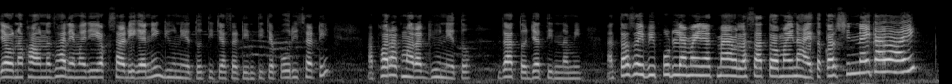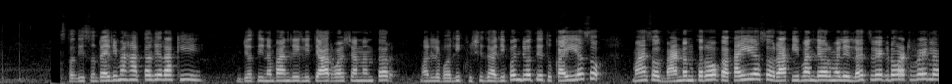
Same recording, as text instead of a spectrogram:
जेवण खावणं झाले माझी एक साडी गाणी घेऊन येतो तिच्यासाठी आणि तिच्या पोरीसाठी. फरक मारक घेऊन येतो. जातो जतीन मी. तसंही बी पुढल्या महिन्यात मावला सातवा महिना आहे तर करशील नाही का आई? दिसून राहिली मग हाताली राखी. ज्योतीनं बांधलेली चार वर्षानंतर मला भली खुशी झाली पण ज्योती तू काही असो माझ्यासोबत भांडण करो का काही असो? राखी बांधल्यावर मला लच वेगळं वाटत राहिलं.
